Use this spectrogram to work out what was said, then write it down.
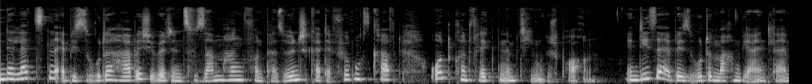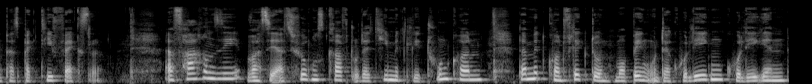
In der letzten Episode habe ich über den Zusammenhang von Persönlichkeit der Führungskraft und Konflikten im Team gesprochen. In dieser Episode machen wir einen kleinen Perspektivwechsel. Erfahren Sie, was Sie als Führungskraft oder Teammitglied tun können, damit Konflikte und Mobbing unter Kollegen, Kolleginnen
